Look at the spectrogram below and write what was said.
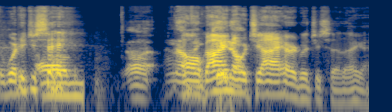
What did you say? Um, Uh, oh. I know what you. I heard what you said. I got.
